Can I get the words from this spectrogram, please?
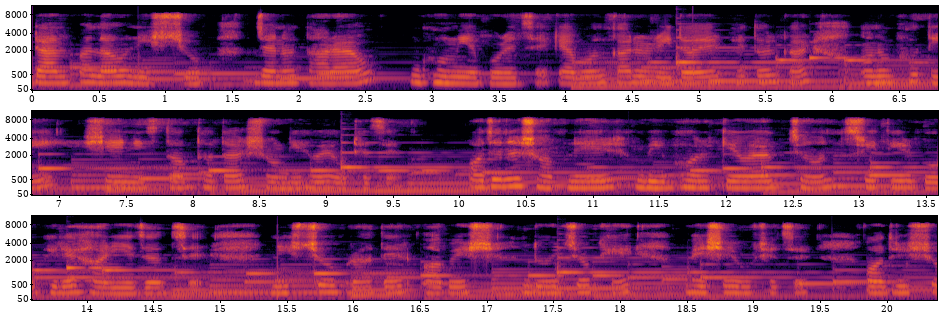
ডালপালাও নিশ্চুপ, যেন তারাও ঘুমিয়ে পড়েছে। কেবল কারও হৃদয়ের ভেতরকার অনুভূতি, সেই নিস্তব্ধতার সঙ্গী হয়ে উঠেছে। অজানা স্বপ্নের বিভোর কেউ একজন স্মৃতির গভীরে হারিয়ে যাচ্ছে। নিশ্চুপ রাতের আবেশ দুই চোখে ভেসে উঠেছে। অদৃশ্য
